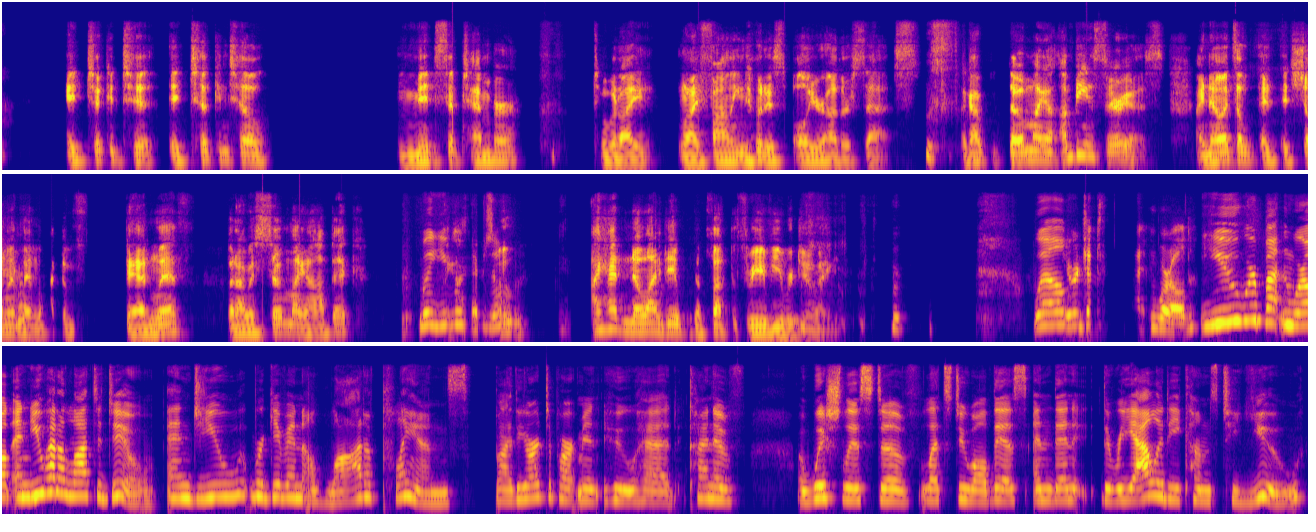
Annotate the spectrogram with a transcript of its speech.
it took until it took until mid September to what I when I finally noticed all your other sets. Like I was so my uh, I'm being serious. I know it's a it, it's showing my lack of bandwidth, but I was so myopic. Well, you were I had years old. I had no idea what the fuck the three of you were doing. Well, You were just in world. you were Button World and you had a lot to do. And you were given a lot of plans by the art department who had kind of a wish list of let's do all this. And then the reality comes to you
